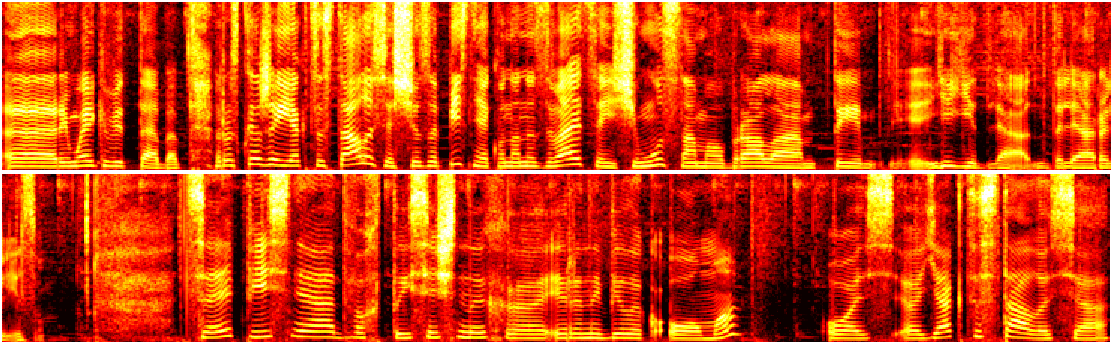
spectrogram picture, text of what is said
е, ремейк від тебе. Розкажи, як це сталося, що за пісня, як вона називається, і чому саме обрала ти її для, для релізу? Це пісня 2000-х е, Ірини Білик Ома. Ось е, як це сталося?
